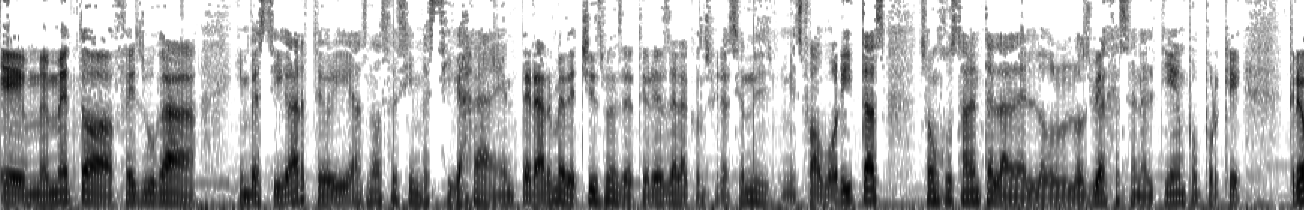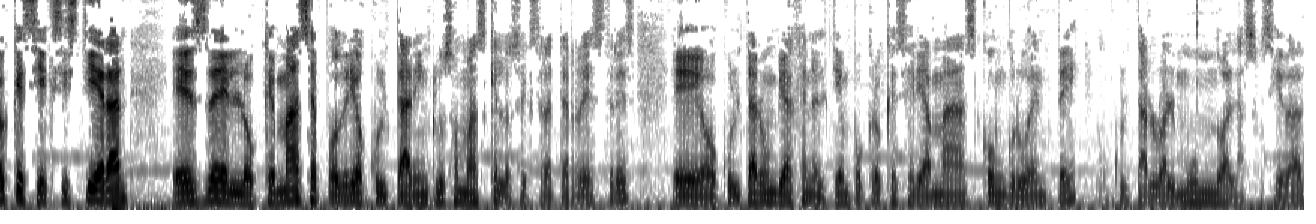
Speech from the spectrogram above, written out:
eh, me meto a Facebook a investigar teorías, no sé si investigar, a enterarme de chismes de teorías de la conspiración. Mis, mis favoritas son justamente la de lo- los viajes en el tiempo, porque creo que si existieran es de lo que más se podría ocultar, incluso más que los extraterrestres. Eh, ocultar un viaje en el tiempo creo que sería más congruente, ocultarlo al mundo, a la sociedad,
